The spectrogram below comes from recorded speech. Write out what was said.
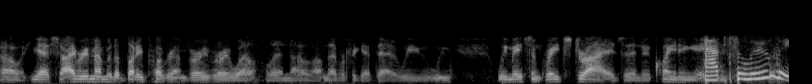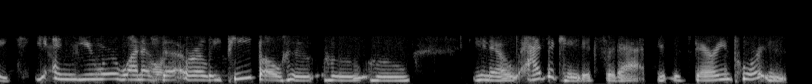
Oh yes, I remember the buddy program very very well, and I'll, I'll never forget that. We we we made some great strides in acquainting. Absolutely, and you were one of the early people who who who you know advocated for that. It was very important.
